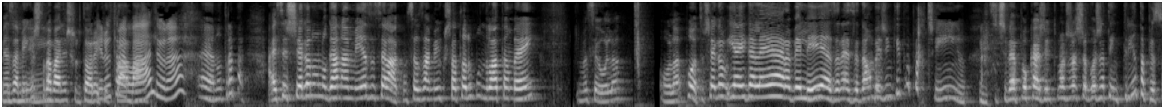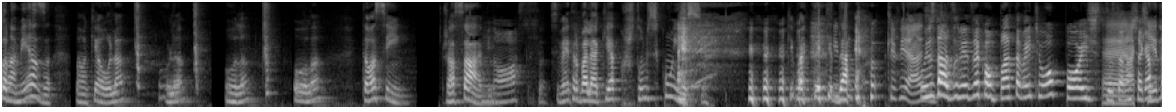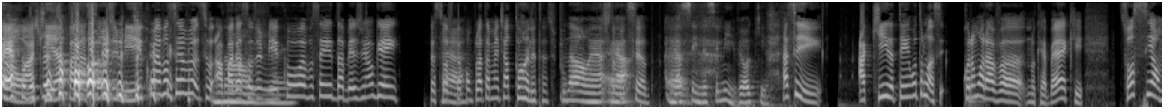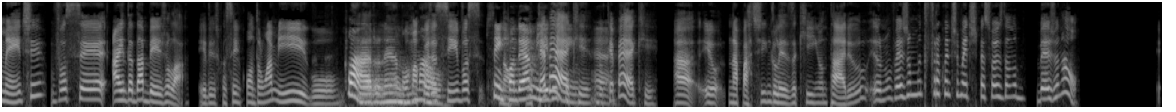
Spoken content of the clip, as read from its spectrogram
Minhas amigas trabalham no escritório e aqui no falam. trabalho, né? É, no trabalho. Aí você chega num lugar na mesa, sei lá, com seus amigos, tá todo mundo lá também. E você olha, olha. Pô, tu chega. E aí, galera, beleza, né? Você dá um beijinho quem tá pertinho. Se tiver pouca gente, mas já chegou, já tem 30 pessoas na mesa. Não, aqui é olha, olha, olha, olha. Então, assim, já sabe. Nossa. Se vem trabalhar aqui, acostume-se com isso. que vai ter que dar. Que Os viagem. Estados Unidos é completamente o oposto. É, você não chega perto não, das aqui a pessoas. apagação de mico é você. se- A Não, apagação de gente. mico é você dar beijo em alguém. A pessoa É. fica completamente atônita. Tipo, Não, o é, que está é, acontecendo? é assim, nesse nível aqui. Assim, aqui tem outro lance. Quando eu morava no Quebec, socialmente você ainda dá beijo lá. Eles você encontra um amigo, Claro, ou né? Normal. coisa assim, você Sim, Não, quando é no amigo, Quebec, sim, no é. Quebec. Ah, eu na parte inglesa aqui em Ontário, eu não vejo muito frequentemente as pessoas dando beijo não.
